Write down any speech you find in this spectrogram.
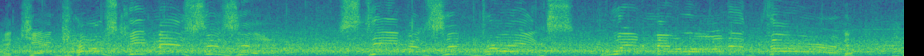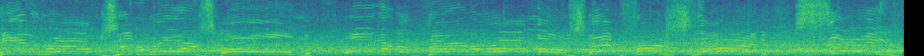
And Jankowski misses it. Stephenson breaks. Windmill on at third. He rounds and roars home. Over to third. Ramos head first slide. Safe.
